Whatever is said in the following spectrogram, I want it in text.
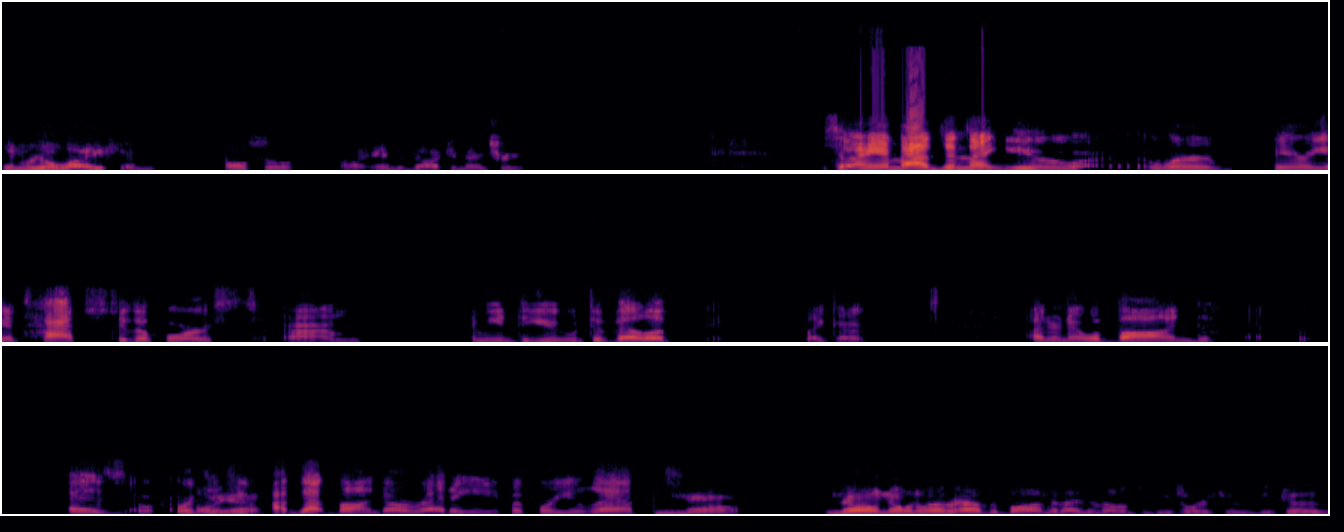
in real life and also uh, in the documentary. So I imagine that you were very attached to the horse. Um, I mean, do you develop like a, I don't know, a bond as, or oh, did Oh, yeah. you have that bond already before you left? No, no, no one will ever have the bond that I developed with these horses because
